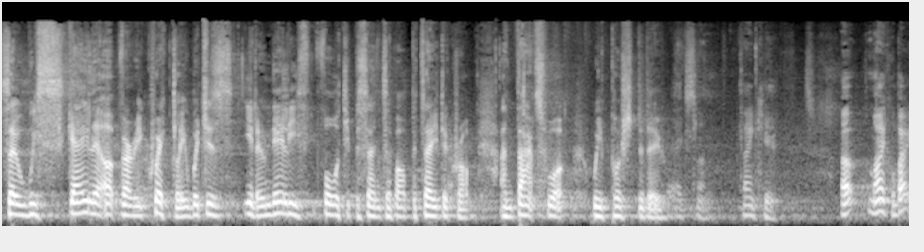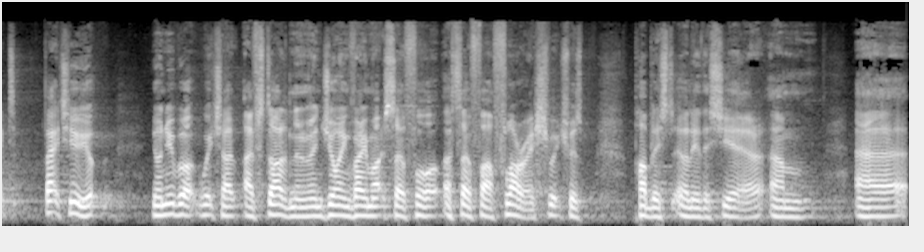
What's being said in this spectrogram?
So we scale it up very quickly, which is, you know, nearly 40% of our potato crop. And that's what we push to do. Excellent. Thank you. Uh, Michael, back to, back to you. Your, your new book, which I've, I've started and am enjoying very much so, for, uh, so far, Flourish, which was published earlier this year, um, uh,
